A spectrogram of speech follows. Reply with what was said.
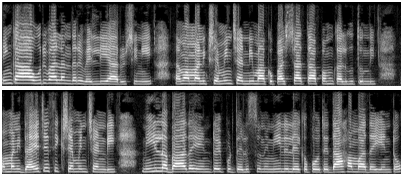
ఇంకా ఆ ఊరి వాళ్ళందరూ వెళ్ళి ఆ ఋషిని మమ్మల్ని క్షమించండి మాకు పశ్చాత్తాపం కలుగుతుంది. మమ్మల్ని దయచేసి క్షమించండి. నీళ్ళ బాధ ఏంటో ఇప్పుడు తెలుస్తుంది నీళ్ళు లేకపోతే దాహం బాధ ఏంటో.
